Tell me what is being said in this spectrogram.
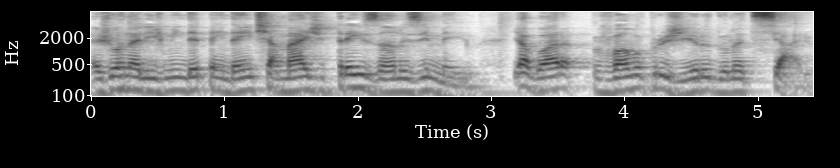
É jornalismo independente há mais de três anos e meio. E agora, vamos para o giro do noticiário.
